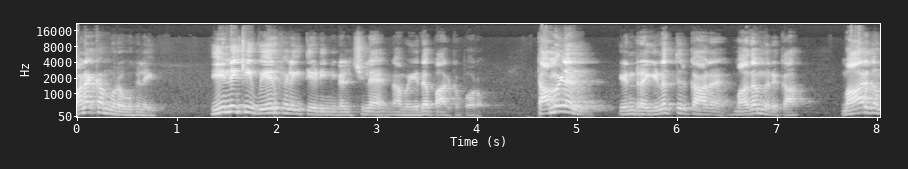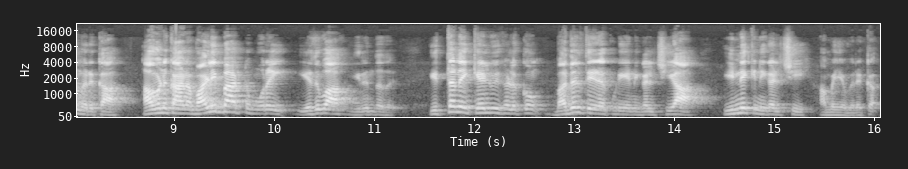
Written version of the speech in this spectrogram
வணக்கம் உறவுகளே. இன்னைக்கு வேர்களை தேடி நிகழ்ச்சியில நாம் எதை பார்க்க போறோம்? தமிழன் என்ற இனத்திற்கான மதம் இருக்கா? மார்க்கம் இருக்கா? அவனுக்கான வழிபாட்டு முறை எதுவாக இருந்தது? இத்தனை கேள்விகளுக்கும் பதில் தேடக்கூடிய நிகழ்ச்சியா இன்னைக்கு நிகழ்ச்சி அமையவிருக்கு.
